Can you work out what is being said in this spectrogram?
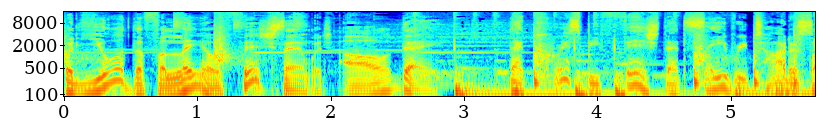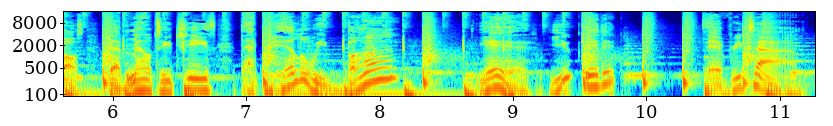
but you're the filet fish Sandwich all day that crispy fish, that savory tartar sauce, that melty cheese, that pillowy bun. Yeah, you get it every time.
